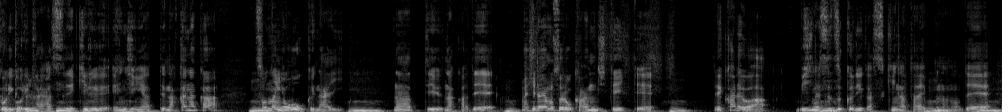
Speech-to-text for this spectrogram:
ゴリゴリ開発できるエンジニアってなかなかそんなに多くないなっていう中で、まあ、平井もそれを感じていて、で、彼はビジネス作りが好きなタイプなので、ま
